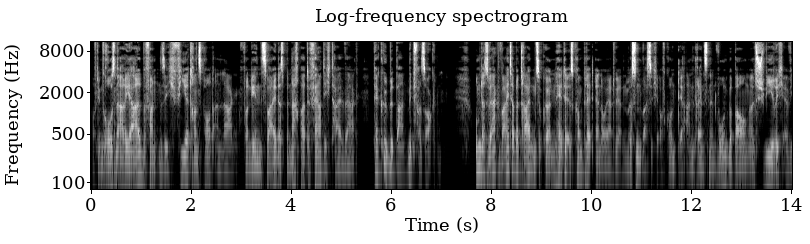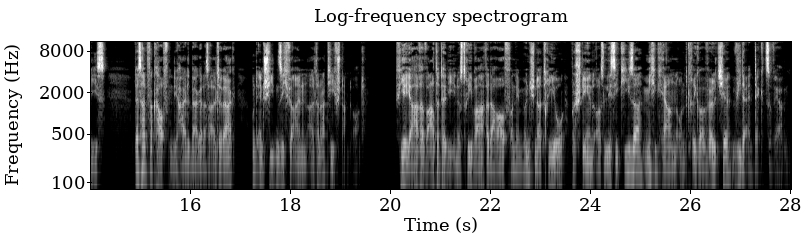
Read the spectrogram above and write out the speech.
Auf dem großen Areal befanden sich vier Transportanlagen, von denen zwei das benachbarte Fertigteilwerk per Kübelbahn mitversorgten. Um das Werk weiter betreiben zu können, hätte es komplett erneuert werden müssen, was sich aufgrund der angrenzenden Wohnbebauung als schwierig erwies. Deshalb verkauften die Heidelberger das alte Werk und entschieden sich für einen Alternativstandort. Vier Jahre wartete die Industriebrache darauf, von dem Münchner Trio, bestehend aus Lissi Kieser, Michi Kern und Gregor Wöltje, wiederentdeckt zu werden.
